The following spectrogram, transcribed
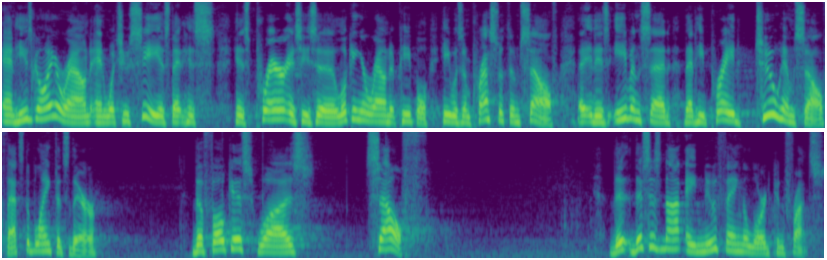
And he's going around, and what you see is that his, his prayer, as he's uh, looking around at people, he was impressed with himself. It is even said that he prayed to himself. That's the blank that's there. The focus was self. This is not a new thing the Lord confronts.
